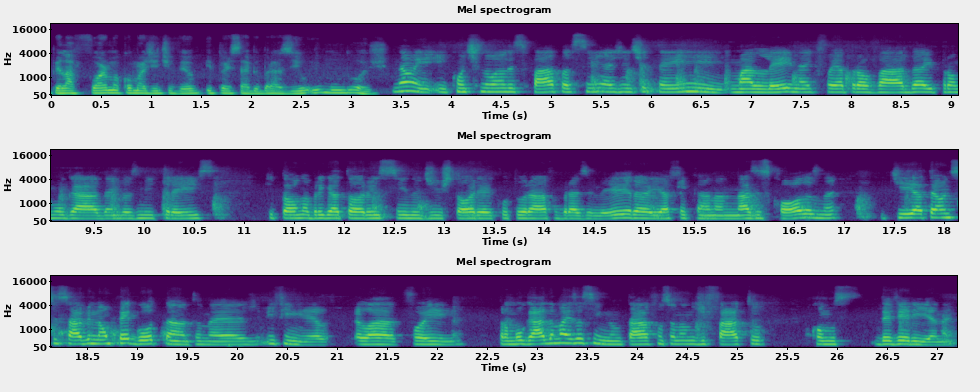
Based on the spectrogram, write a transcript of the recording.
pela forma como a gente vê e percebe o Brasil e o mundo hoje. Não, e, e, continuando esse papo, assim, a gente tem uma lei, né, que foi aprovada e promulgada em 2003, que torna obrigatório o ensino de história e cultura afro-brasileira e africana nas escolas, né, que até onde se sabe não pegou tanto, né, enfim, ela, ela foi promulgada, mas assim, não está funcionando de fato como deveria, né?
